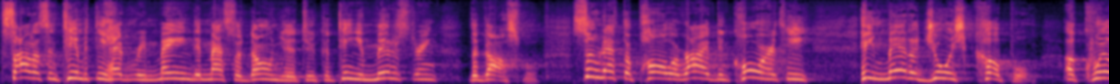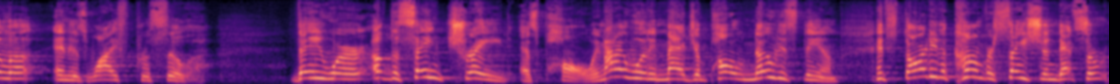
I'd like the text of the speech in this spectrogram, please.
Silas and Timothy had remained in Macedonia to continue ministering the gospel. Soon after Paul arrived in Corinth, he, he met a Jewish couple, Aquila and his wife Priscilla. They were of the same trade as Paul. And I would imagine Paul noticed them and started a conversation that, sur-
